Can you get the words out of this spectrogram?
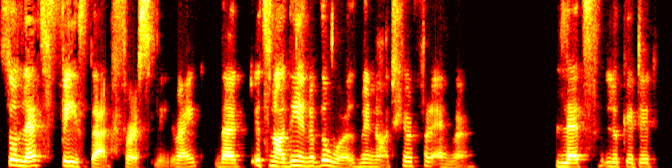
So let's face that firstly right? That it's not the end of the world. We're not here forever let's look at it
